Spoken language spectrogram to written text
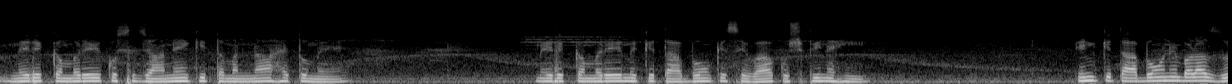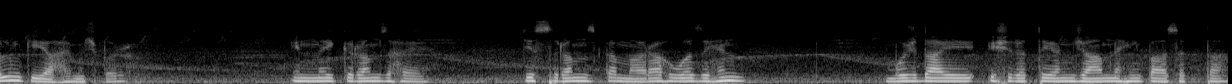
میرے کمرے کو سجانے کی تمنا ہے تمہیں۔ میرے کمرے میں کتابوں کے سوا کچھ بھی نہیں۔ ان کتابوں نے بڑا ظلم کیا ہے مجھ پر۔ ان میں ایک رمز ہے، جس رمز کا مارا ہوا ذہن مجدائے عشرت انجام نہیں پا سکتا،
